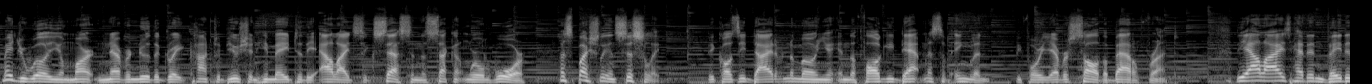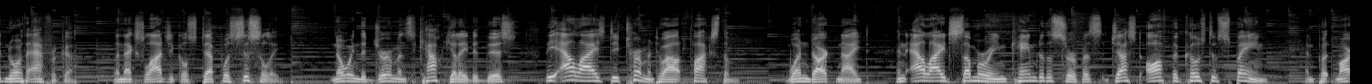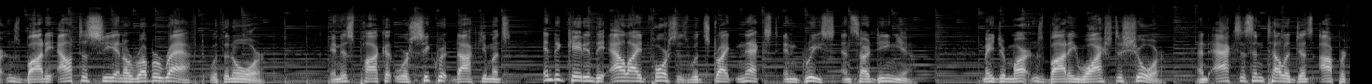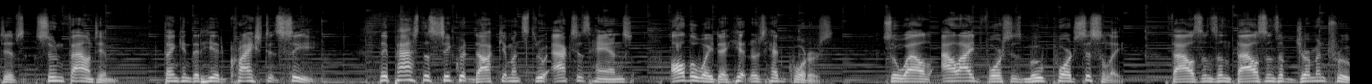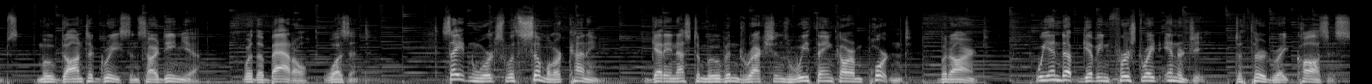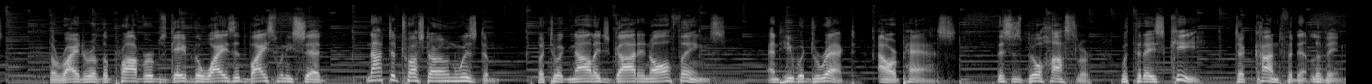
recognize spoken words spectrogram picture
Major William Martin never knew the great contribution he made to the Allied success in the Second World War, especially in Sicily, because he died of pneumonia in the foggy dampness of England before he ever saw the battlefront. The Allies had invaded North Africa. The next logical step was Sicily. Knowing the Germans calculated this, the Allies determined to outfox them. One dark night, an Allied submarine came to the surface just off the coast of Spain and put Martin's body out to sea in a rubber raft with an oar. In his pocket were secret documents indicating the Allied forces would strike next in Greece and Sardinia. Major Martin's body washed ashore, and Axis intelligence operatives soon found him, thinking that he had crashed at sea. They passed the secret documents through Axis hands all the way to Hitler's headquarters. So while Allied forces moved toward Sicily, thousands and thousands of German troops moved on to Greece and Sardinia, where the battle wasn't. Satan works with similar cunning getting us to move in directions we think are important but aren't. We end up giving first rate energy to third rate causes. The writer of the Proverbs gave the wise advice when he said, not to trust our own wisdom, but to acknowledge God in all things, and He would direct our paths. This is Bill Hostler with today's key to confident living.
